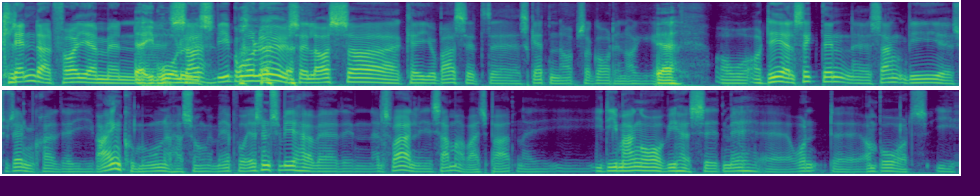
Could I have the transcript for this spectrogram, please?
klandret for, jamen, ja, I bruger så, løs. vi bruger løs, eller også så kan I jo bare sætte uh, skatten op, så går det nok igen. Ja. Og, og det er altså ikke den øh, sang, vi øh, Socialdemokrater i Vejen Kommune har sunget med på. Jeg synes, vi har været en ansvarlig samarbejdspartner i, i de mange år, vi har siddet med øh, rundt øh, uh, ombord i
